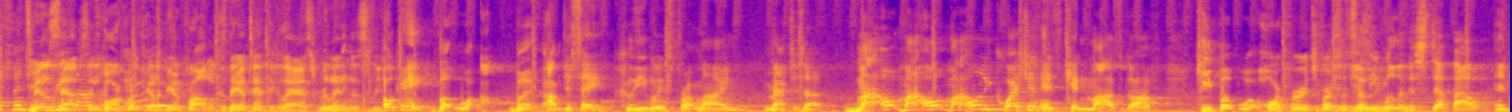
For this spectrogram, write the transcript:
offensive rebounds. Millsap's and rebounds. a Horford's gonna be a problem because they'll test the glass relentlessly. Okay, but but I'm just saying, Cleveland's front line matches up. My my my only question is, can Mozgov keep up with Horford's versatility. Is versatility? he willing to step out and,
